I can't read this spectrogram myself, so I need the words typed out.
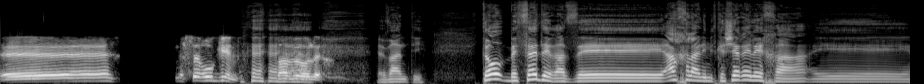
אה... לסירוגין, בא והולך. הבנתי. טוב, בסדר, אז אה, אחלה, אני מתקשר אליך אה,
